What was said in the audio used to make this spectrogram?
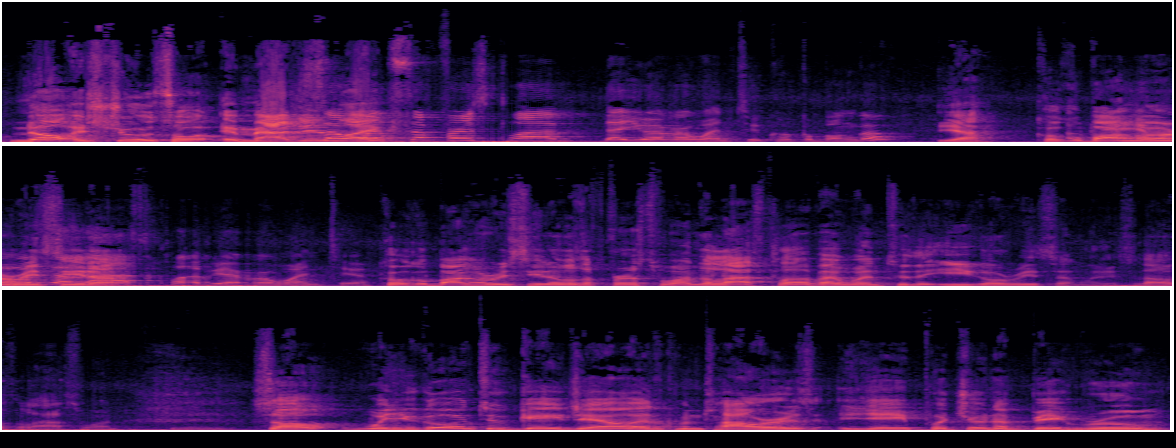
No, it's true. So imagine So, like what's the first club that you ever went to? Cocobongo? yeah, Coco Bongo what and was the Reseda. last club you ever went to? Coco Bongo Reseda was the first one. The last club I went to the Ego recently, so that was the last one. Hmm. So when you go into gay jail and Twin Towers, they put you in a big room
